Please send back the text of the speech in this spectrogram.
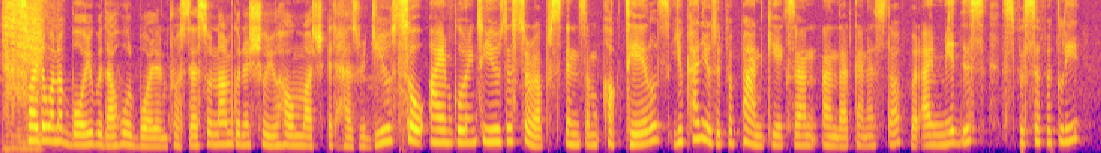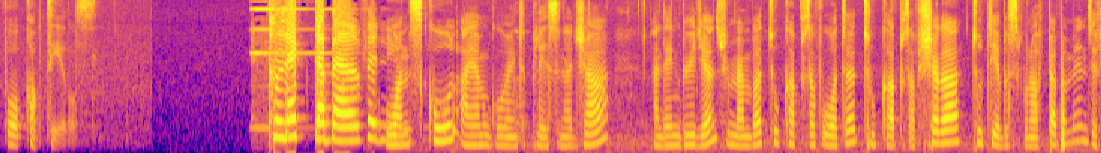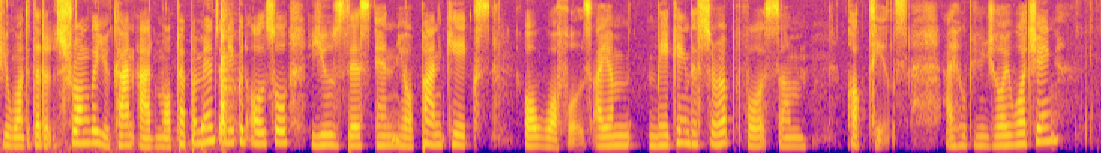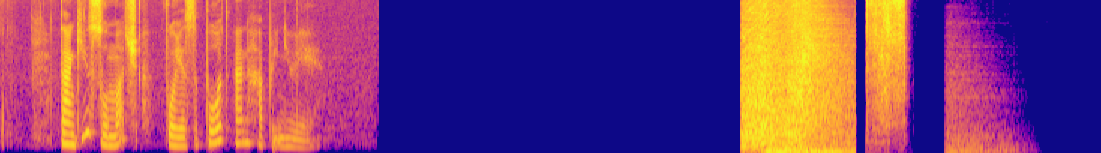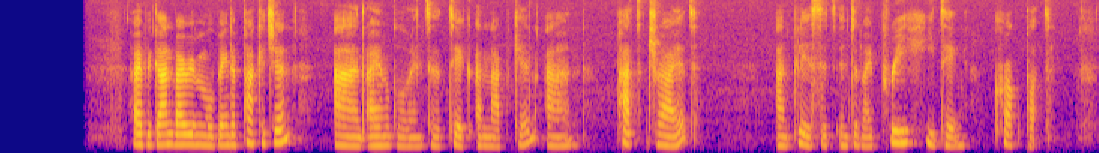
So I don't want to boil with a whole boiling process. So now I'm going to show you how much it has reduced. So I am going to use the syrups in some cocktails. You can use it for pancakes and, and that kind of stuff. But I made this specifically for cocktails. Click the bell for One school I am going to place in a jar and the ingredients remember 2 cups of water 2 cups of sugar 2 tablespoons of peppermint. If you want it a little stronger you can add more peppermint and you can also use this in your pancakes or waffles. I am making the syrup for some cocktails. I hope you enjoy watching. Thank you so much for your support and happy new year I began by removing the packaging and I am going to take a napkin and pat dry it and place it into my preheating crock pot.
